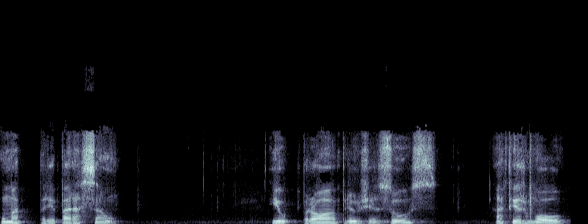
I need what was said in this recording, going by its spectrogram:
uma preparação. E o próprio Jesus afirmou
